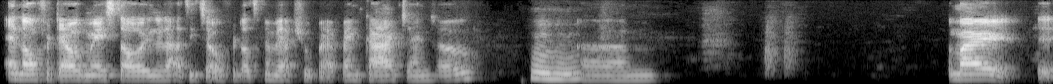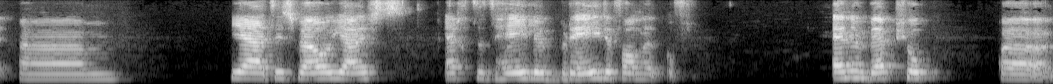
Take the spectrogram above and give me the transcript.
en dan vertel ik meestal inderdaad iets over dat ik een webshop heb en kaarten en zo. Mhm. Ehm, maar ehm, ja, het is wel juist echt het hele brede van het. Of, en een webshop eh,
